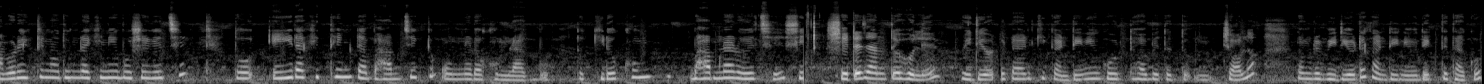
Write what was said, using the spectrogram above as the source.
আবারও একটি নতুন রাখি নিয়ে বসে গেছি। তো এই রাখির থিমটা ভাবছি একটু অন্যরকম রাখব। তো কীরকম ভাবনা রয়েছে সে- সেটা জানতে হলে ভিডিওটা আর কি কন্টিনিউ করতে হবে। তো তো- চলো তোমরা ভিডিওটা কন্টিনিউ দেখতে থাকো।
